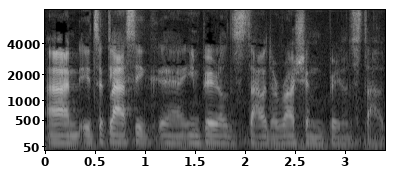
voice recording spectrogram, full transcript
and it's a classic uh, Imperial Stout, a Russian Imperial Stout.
